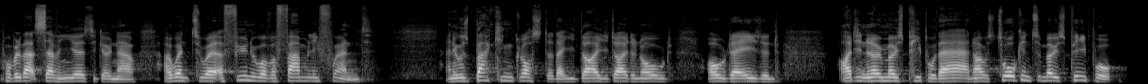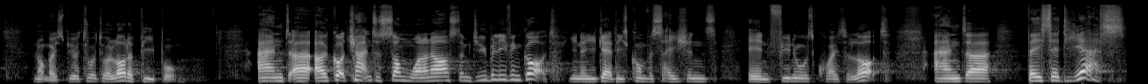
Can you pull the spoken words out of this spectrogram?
probably about seven years ago now, I went to a, funeral of a family friend. And it was back in Gloucester that he died. He died in old, old age. And I didn't know most people there. And I was talking to most people, not most people, I talked to a lot of people. And uh, I got chatting to someone and I asked them, Do you believe in God? You know, you get these conversations in funerals quite a lot. And uh, they said, Yes.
